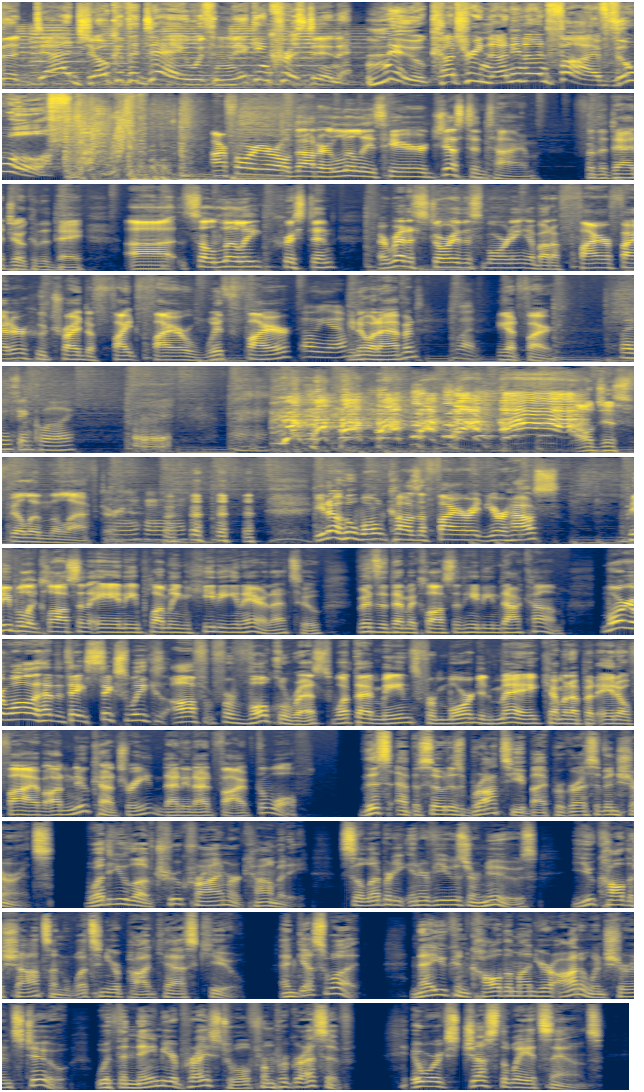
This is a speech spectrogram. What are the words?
The dad joke of the day with Nick and Kristen. New Country 99.5 The Wolf. Our four year old daughter Lily's here just in time for the dad joke of the day. Uh, so, Lily, Kristen, I read a story this morning about a firefighter who tried to fight fire with fire. Oh, yeah? You know what happened? What? He got fired. What do you think, Lily? I'll just fill in the laughter. you know who won't cause a fire at your house? People at Clausen A&E Plumbing, Heating and Air. That's who. Visit them at clausenheating.com. Morgan Wallen had to take six weeks off for vocal rest. What that means for Morgan May coming up at 8.05 on New Country 99.5 The Wolf. This episode is brought to you by Progressive Insurance. Whether you love true crime or comedy, celebrity interviews or news, you call the shots on what's in your podcast queue. And guess what? Now you can call them on your auto insurance too with the Name Your Price tool from Progressive. It works just the way it sounds.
